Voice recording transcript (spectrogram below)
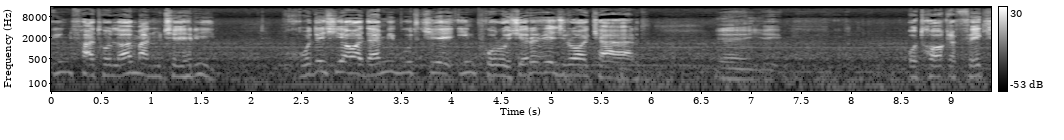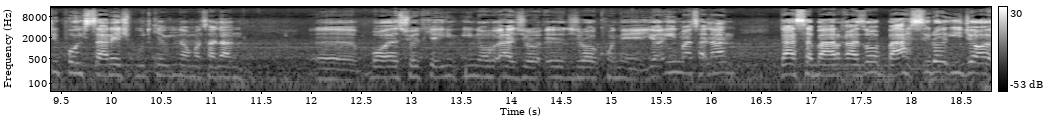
این فتولا منوچهری خودش یه آدمی بود که این پروژه رو اجرا کرد؟ اتاق فکری پشت سرش بود که اینا مثلا باعث شد که این اینو اجرا, کنه؟ یا این مثلا دست برغذا بحثی رو ایجا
